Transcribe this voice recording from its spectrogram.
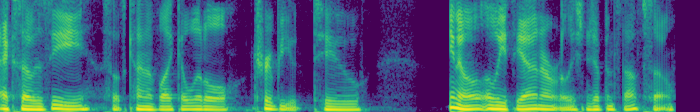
XOZ. So it's kind of like a little tribute to, you know, Alethea and our relationship and stuff. So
